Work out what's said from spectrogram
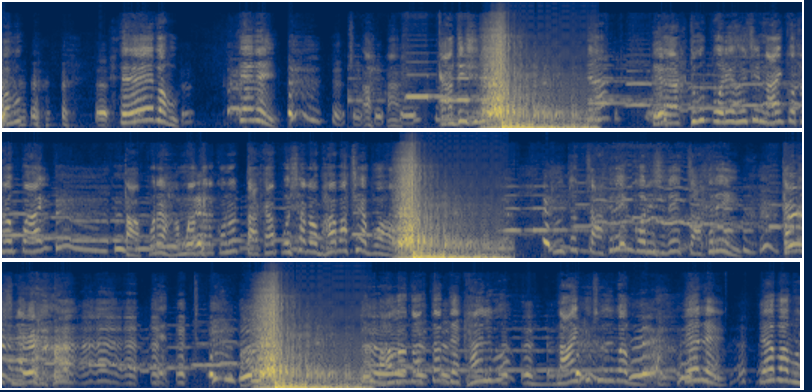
বাবু? হে বাবু কে রে। কাঁদিস? একটু পরে হয়েছে, নাই কোথাও পাই। তারপরে আমাদের কোনো টাকা পয়সার অভাব আছে তুই তো চাকরি করিস রে, চাকরি। কাঁদিস না। ভালো ডাক্তার দেখাই নিব। নাই কিছু বাবু। এ রে, এ বাবু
